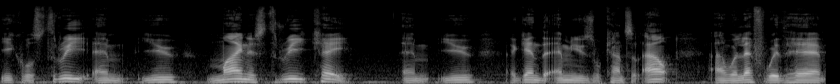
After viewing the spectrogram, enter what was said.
equals 3 mu minus 3k mu. Again, the mu's will cancel out, and we're left with here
